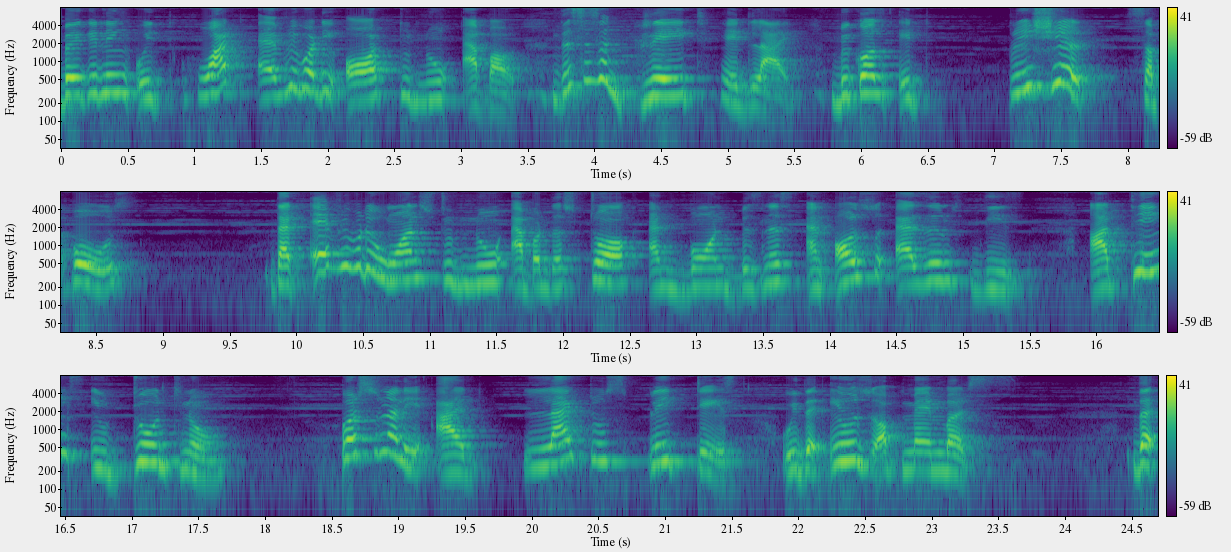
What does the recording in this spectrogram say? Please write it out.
beginning with what everybody ought to know about. This is a great headline because it pressure suppose that everybody wants to know about the stock and bond business and also assumes these are things you don't know. Personally, I'd like to split test with the use of members. The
